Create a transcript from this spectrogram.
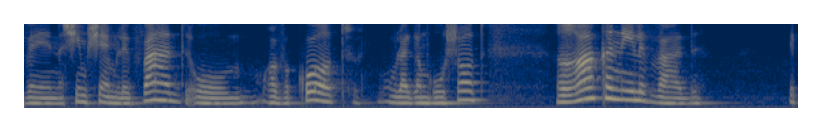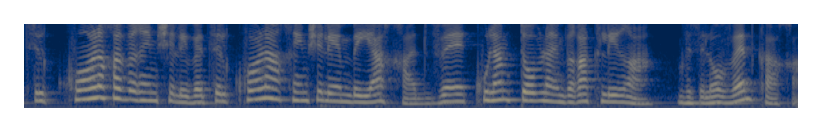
ונשים שהן לבד, או רווקות, אולי גם גרושות, רק אני לבד. אצל כל החברים שלי ואצל כל האחים שלי הם ביחד, וכולם טוב להם ורק לי רע. וזה לא עובד ככה.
